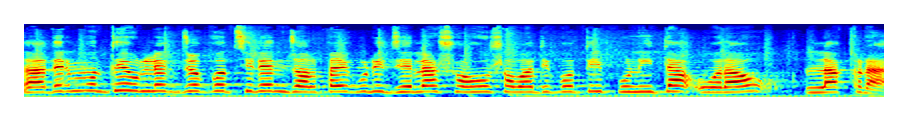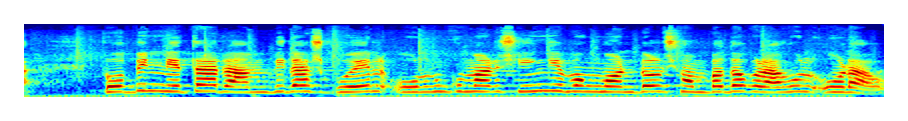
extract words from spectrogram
তাদের মধ্যে উল্লেখযোগ্য ছিলেন জলপাইগুড়ি জেলা সহ সভাধিপতি পুনিতা ওরাও লাকড়া, প্রবীণ নেতা রামবিলাস গোয়েল, অরুণ কুমার সিং এবং মণ্ডল সম্পাদক রাহুল ওরাও।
